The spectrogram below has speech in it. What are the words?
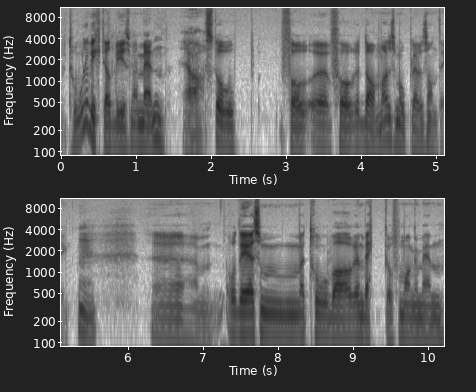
utrolig viktig at vi som er menn, Ja. står opp for, for damer som opplever sånne ting. Mm. Uh, og det som jeg tror var en vekker for mange menn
